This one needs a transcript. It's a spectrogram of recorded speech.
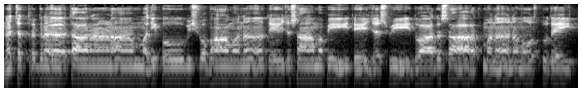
नक्षत्रग्रहताराणाम् अधिपो विश्वभावन, तेजसामपि तेजस्वी द्वादशात्मन, नमोऽस्तु ते।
